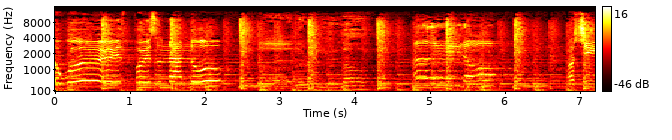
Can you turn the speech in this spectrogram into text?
The worst person I know, mother-in-law, mother-in-law. Oh, she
